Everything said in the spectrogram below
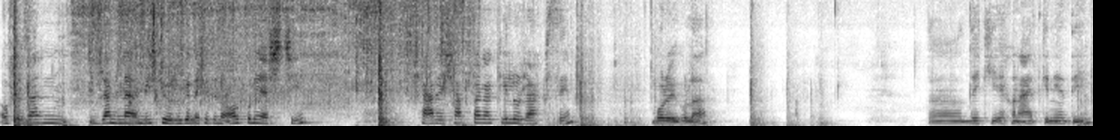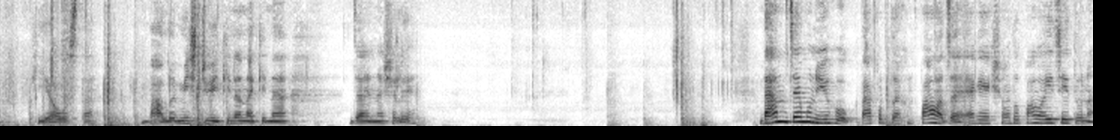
অবশ্য জানি না, মিষ্টি হলুকে না সেজন্য অল্প নিয়ে আসছি। সাড়ে সাত টাকা কিলো রাখছে বড়ইগুলা। দেখি এখন আয়াতকে নিয়ে দিই, কী অবস্থা? ভালো মিষ্টি হয় কিনা না কিনা? জানি না আসলে। দাম যেমনই হোক, তারপর তো এখন পাওয়া যায়। এক এক সময় তো পাওয়াই যেত না।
